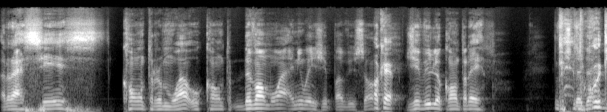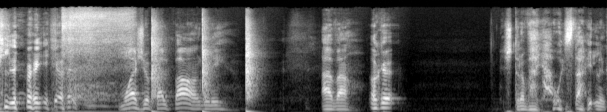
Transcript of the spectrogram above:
racistes contre moi ou contre... Devant moi, anyway, j'ai pas vu ça. OK. J'ai vu le contraire. Je de Moi, je parle pas anglais. Avant. OK. Je travaille à West Island.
